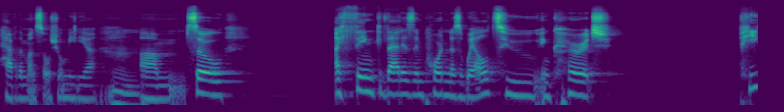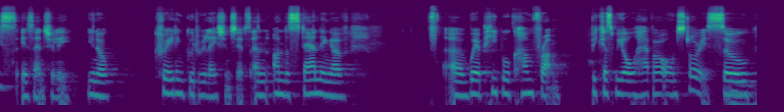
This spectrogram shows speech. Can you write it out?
have them on social media. Mm. um, so i think that is important as well to encourage peace essentially you know creating good relationships and understanding of uh, where people come from because we all have our own stories so mm.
